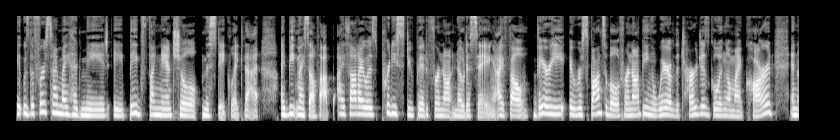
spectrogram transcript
It was the first time I had made a big financial mistake like that. I beat myself up. I thought I was pretty stupid for not noticing. I felt very irresponsible for not being aware of the charges going on my card. And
